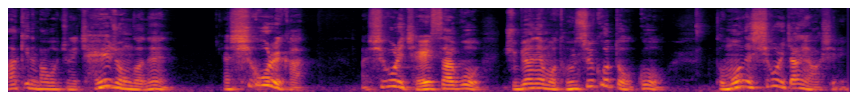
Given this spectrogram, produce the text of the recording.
아끼는 방법 중에 제일 좋은 거는 그냥 시골을 가. 시골이 제일 싸고 주변에 뭐 돈 쓸 것도 없고 돈 모는데 시골이 짱이야 확실히.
